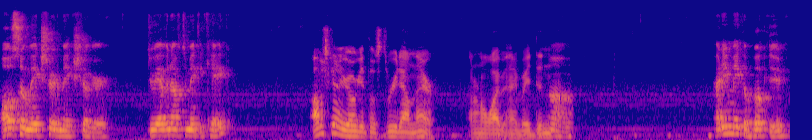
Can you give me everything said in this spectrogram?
Also, make sure to make sugar. Do we have enough to make a cake? I'm just gonna go get those three down there. I don't know why anybody didn't. Oh. How do you make a book, dude?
